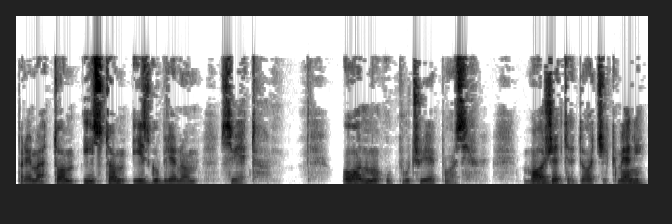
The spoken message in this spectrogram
prema tom istom izgubljenom svijetu. On mu upućuje poziv. Možete doći k meni,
